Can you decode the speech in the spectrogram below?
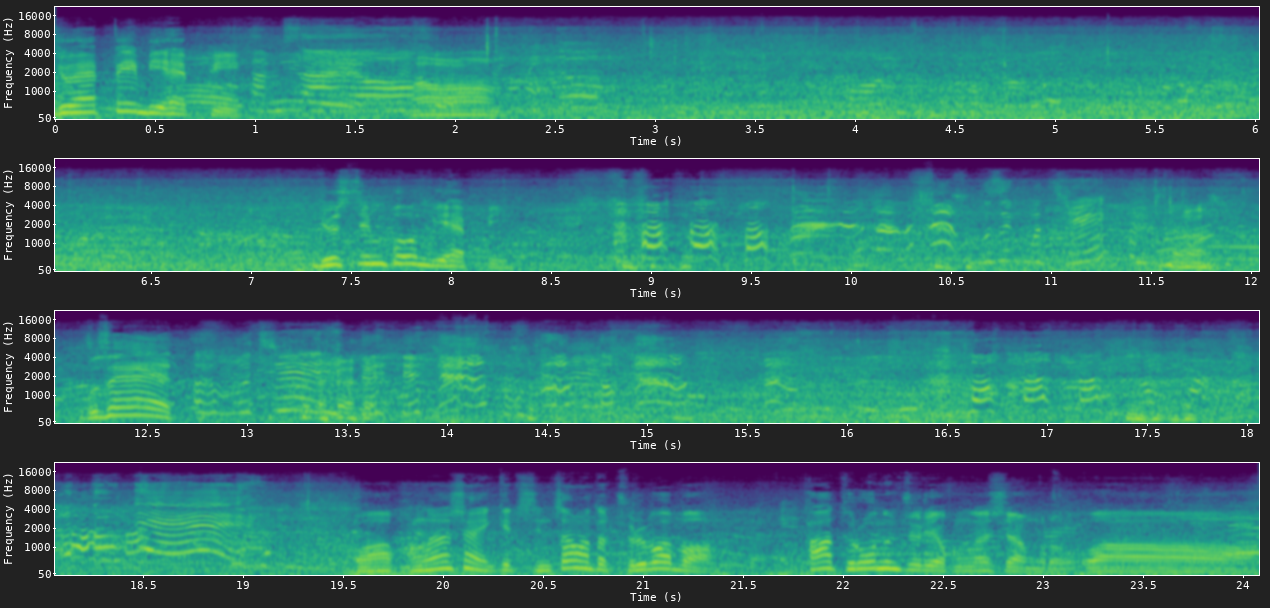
You happy, be happy 감사해요. 어. You simple, be happy 무슨 무지? 어. 무셋 무지? 와 광산시장 인기 진짜 많다. 줄 봐봐. 다 들어오는 줄이야 광산시장으로. 와.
